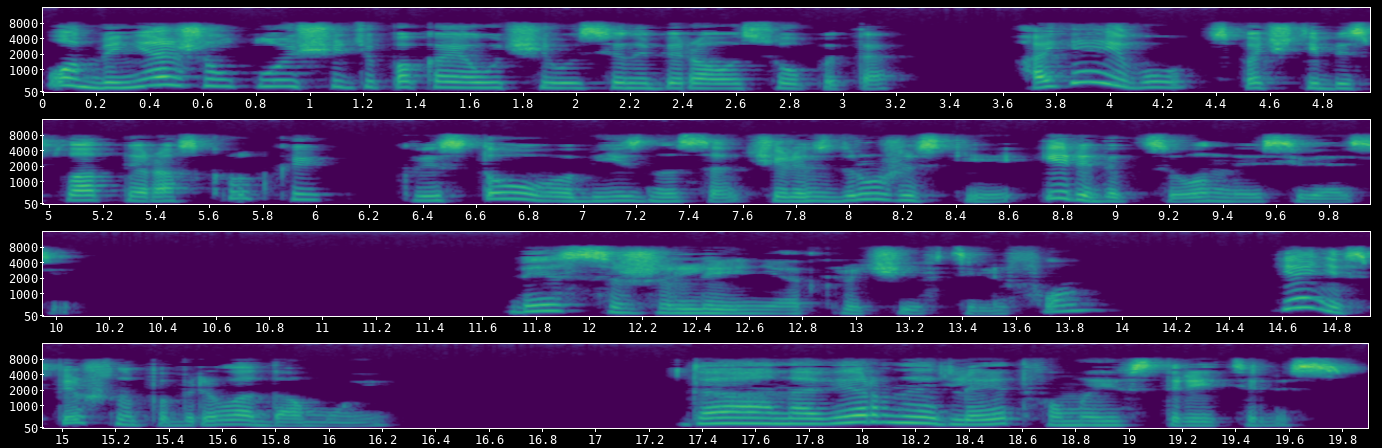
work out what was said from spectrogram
Он меня жил площадью, пока я училась и набиралась опыта, а я его с почти бесплатной раскруткой квестового бизнеса через дружеские и редакционные связи. Без сожаления отключив телефон, я неспешно побрела домой. Да, наверное, для этого мы и встретились.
